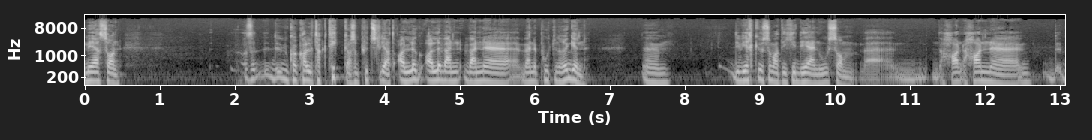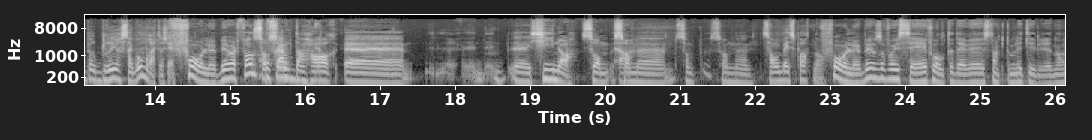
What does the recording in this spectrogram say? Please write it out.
mer sånn altså, Du kan kalle det taktikk. altså Plutselig at alle, alle vender, vender Putin ryggen. Um, det virker jo som at ikke det er noe som uh, han, han uh, bryr seg om, rett og slett. Foreløpig, i hvert fall. Så fremt han har uh, Kina som, som, ja. som, som samarbeidspartner. Foreløpig, og så får vi se i forhold til det vi snakket om litt tidligere nå,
